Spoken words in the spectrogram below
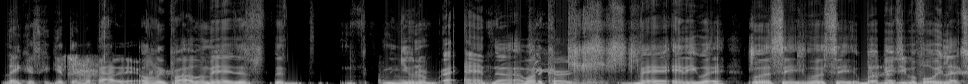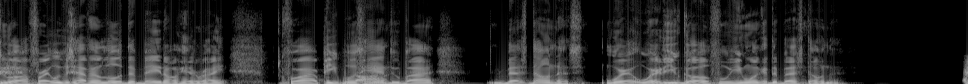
Lakers could get them up out of there. Only problem is is, is uni and I'm about to curse. Man, anyway, we'll see. We'll see. But BG, before we let you off, right? We was having a little debate on here, right? For our peoples here in Dubai. Best donuts. Where where do you go for when you want to get the best donut?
